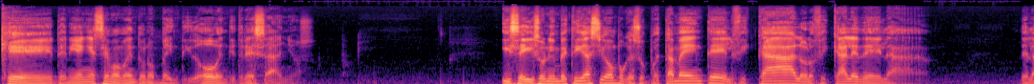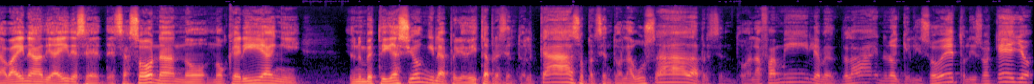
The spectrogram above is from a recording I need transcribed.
que tenía en ese momento unos 22, 23 años. Y se hizo una investigación porque supuestamente el fiscal o los fiscales de la, de la vaina de ahí, de, esa zona, no, no querían y, una investigación y la periodista presentó el caso, presentó a la abusada, presentó a la familia, presentó la vaina, no, que le hizo esto, le hizo aquello.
